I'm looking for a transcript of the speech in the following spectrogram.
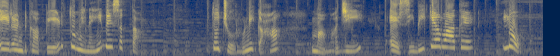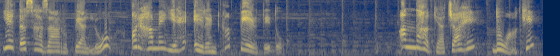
एरंड का पेड़ तुम्हें नहीं दे सकता। तो चोरों ने कहा, मामा जी, ऐसी भी क्या बात है? लो, यह दस हज़ार रुपया लो और हमें यह एरंड का पेड़ दे दो। अंधा क्या चाहे, दो आँखें।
